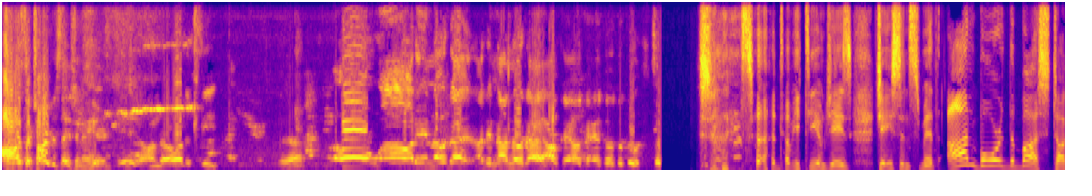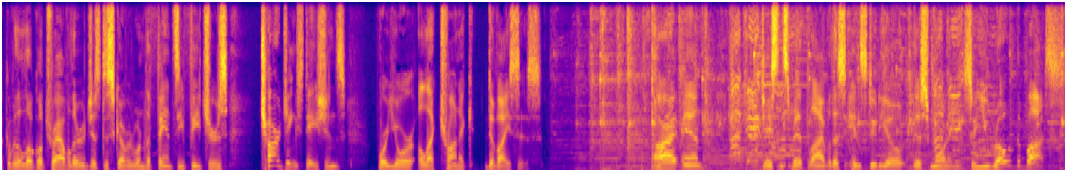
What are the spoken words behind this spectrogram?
Oh, it's a charging station in here. Yeah, under all the feet. Yeah. Oh, wow, I didn't know that. I did not know that. Okay, okay, cool, cool, cool. So So that's uh, WTMJ's Jason Smith on board the bus, talking with a local traveler who just discovered one of the fancy features charging stations for your electronic devices. All right, man. Jason Smith live with us in studio this morning. So you rode the bus.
